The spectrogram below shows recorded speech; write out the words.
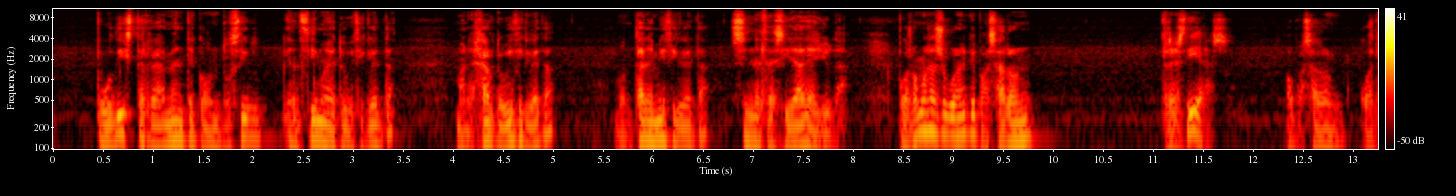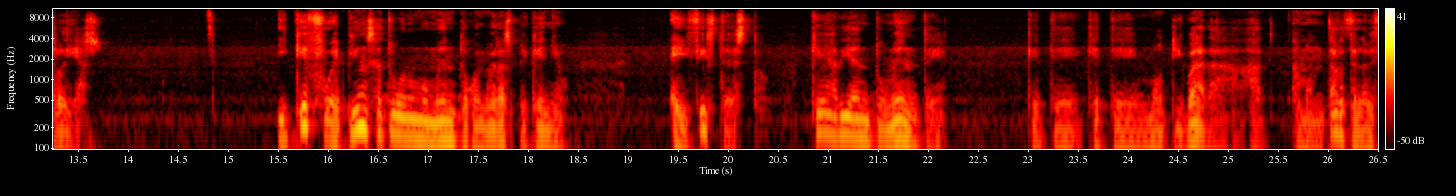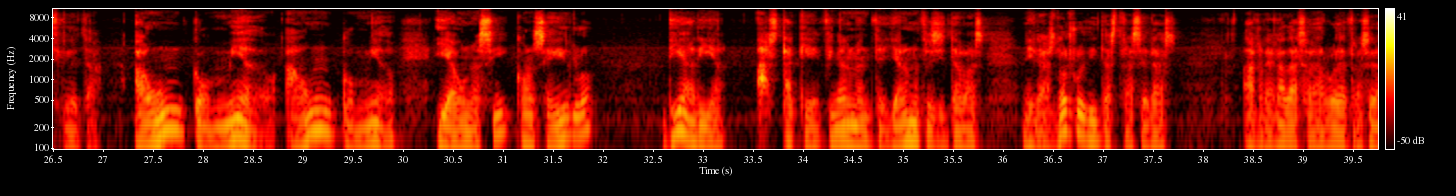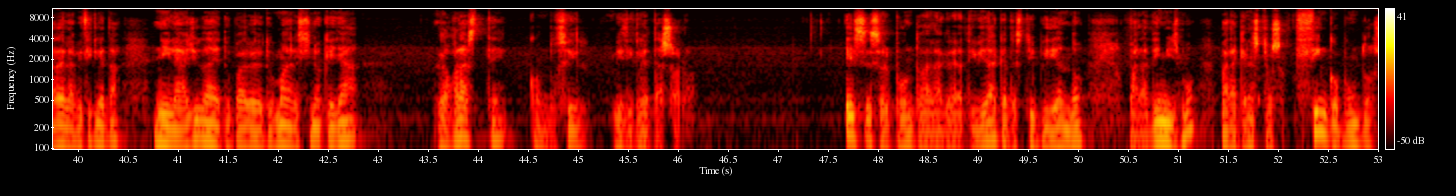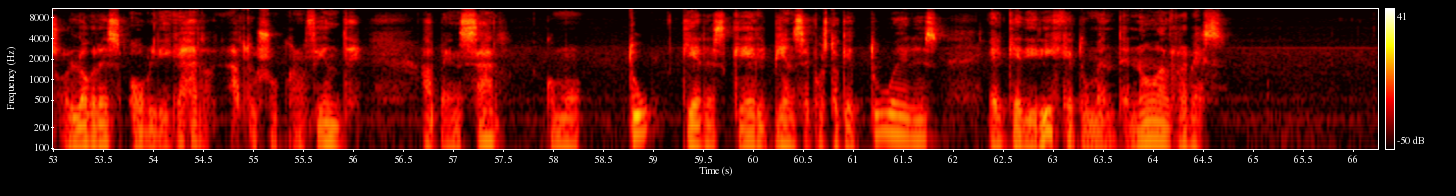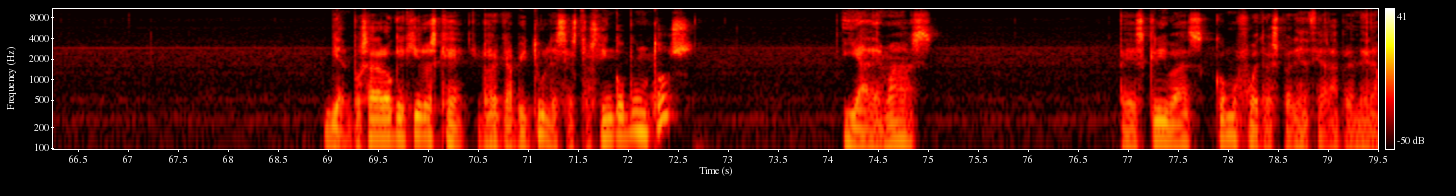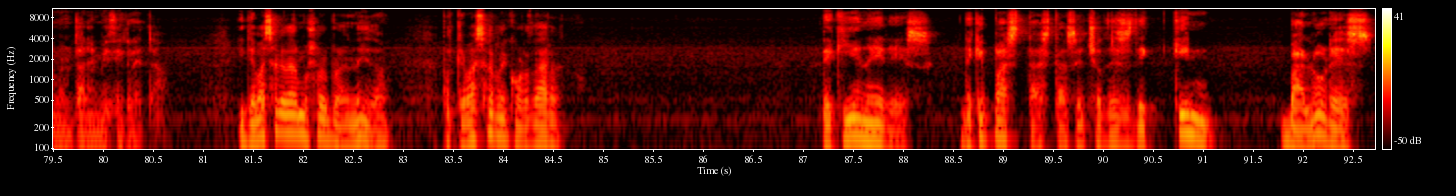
pudiste realmente conducir encima de tu bicicleta, manejar tu bicicleta, montar en bicicleta sin necesidad de ayuda? Pues vamos a suponer que pasaron tres días o pasaron cuatro días. ¿Y qué fue? Piensa tú en un momento cuando eras pequeño e hiciste esto. ¿Qué había en tu mente que te, que te motivara a, a montarte en la bicicleta, aún con miedo, aún con miedo, y aún así conseguirlo día a día, hasta que finalmente ya no necesitabas ni las dos rueditas traseras agregadas a la rueda trasera de la bicicleta, ni la ayuda de tu padre o de tu madre, sino que ya lograste conducir bicicleta solo. Ese es el punto de la creatividad que te estoy pidiendo para ti mismo, para que en estos cinco puntos logres obligar a tu subconsciente a pensar como tú quieres que él piense, puesto que tú eres el que dirige tu mente, no al revés. Bien, pues ahora lo que quiero es que recapitules estos cinco puntos y además te escribas cómo fue tu experiencia al aprender a montar en bicicleta. Y te vas a quedar muy sorprendido porque vas a recordar de quién eres, de qué pasta estás hecho, desde qué valores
